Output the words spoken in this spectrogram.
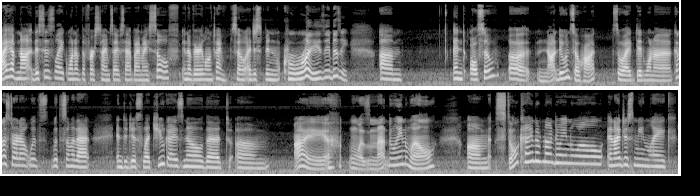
I have not, this is like one of the first times I've sat by myself in a very long time. So I just been crazy busy. Um, and also, uh, not doing so hot. So I did want to kind of start out with with some of that, and to just let you guys know that um, I was not doing well. Um, still kind of not doing well, and I just mean like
